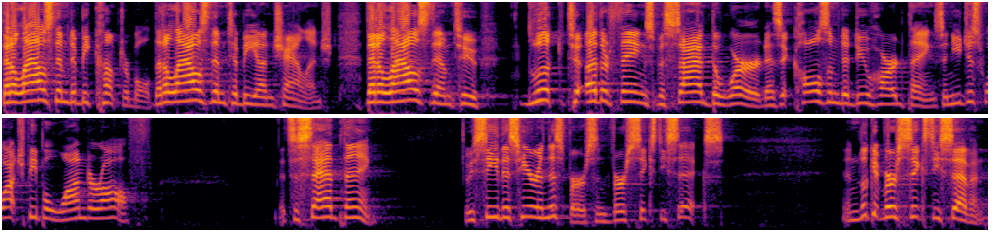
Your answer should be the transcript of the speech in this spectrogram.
that allows them to be comfortable, that allows them to be unchallenged, that allows them to look to other things beside the word as it calls them to do hard things. And you just watch people wander off. It's a sad thing. We see this here in this verse, in verse 66. And look at verse 67.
